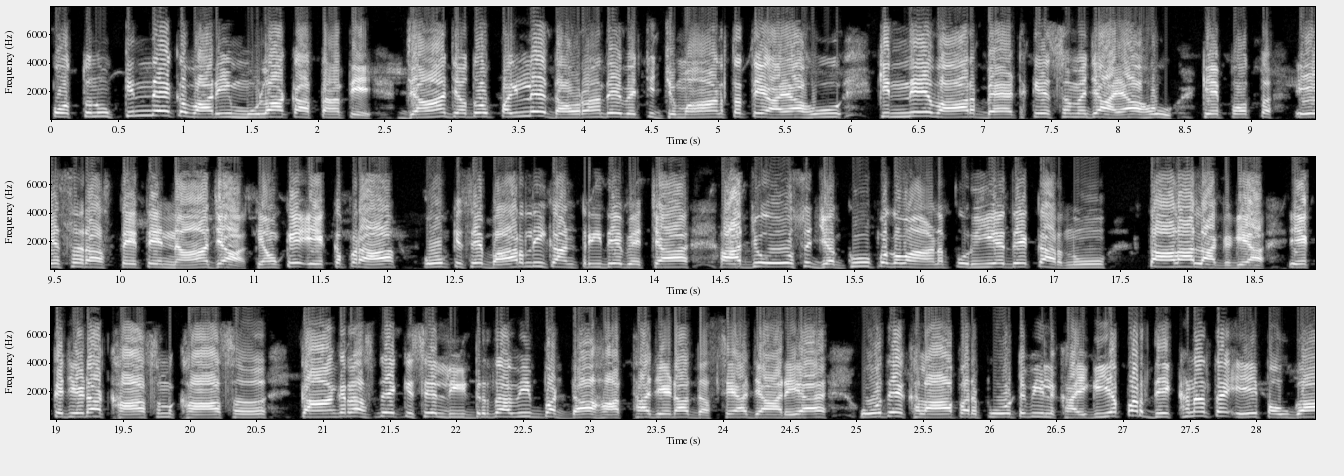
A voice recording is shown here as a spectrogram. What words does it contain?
ਪੁੱਤ ਨੂੰ ਕਿੰਨੇ ਕੁ ਵਾਰੀ ਮੁਲਾਕਾਤਾਂ ਤੇ ਜਾਂ ਜਦੋਂ ਪਹਿਲੇ ਦੌਰਾਂ ਦੇ ਵਿੱਚ ਜ਼ਮਾਨਤ ਤੇ ਆਇਆ ਹੋਊ ਕਿੰਨੇ ਵਾਰ ਬੈਠ ਕੇ ਸਮਝਾਇਆ ਹੋਊ ਕਿ ਪੁੱਤ ਇਸ ਰਸਤੇ ਤੇ ਨਾ ਜਾ, ਕਿਉਂਕਿ ਇੱਕ ਭਰਾ ਉਹ ਕਿਸੇ ਬਾਹਰਲੀ ਕੰਟਰੀ ਦੇ ਵਿੱਚ ਆ। ਅੱਜ ਉਸ ਜੱਗੂ ਭਗਵਾਨ ਪੁਰੀਏ ਦੇ ਘਰ ਨੂੰ ਤਾਲਾ ਲੱਗ ਗਿਆ। ਇੱਕ ਜਿਹੜਾ ਖਾਸਮ ਖਾਸ ਕਾਂਗਰਸ ਦੇ ਕਿਸੇ ਲੀਡਰ ਦਾ ਵੀ ਵੱਡਾ ਹੱਥ ਆ ਜਿਹੜਾ ਦੱਸਿਆ ਜਾ ਰਿਹਾ ਹੈ, ਉਹਦੇ ਖਿਲਾਫ ਰਿਪੋਰਟ ਵੀ ਲਿਖਾਈ ਗਈ ਹੈ। ਪਰ ਦੇਖਣਾ ਤਾਂ ਇਹ ਪਊਗਾ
